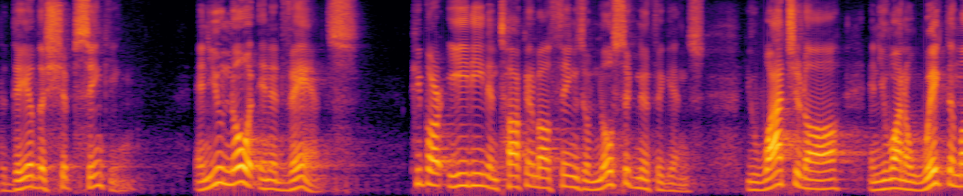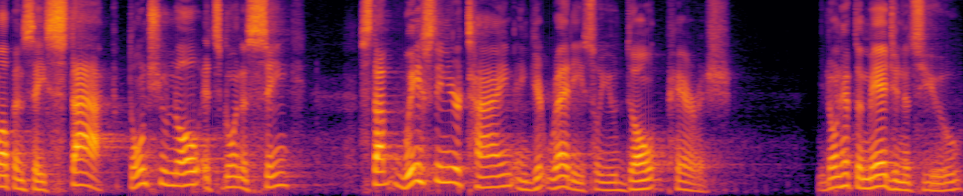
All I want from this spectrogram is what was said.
the day of the ship sinking, and you know it in advance. People are eating and talking about things of no significance. You watch it all, and you want to wake them up and say, Stop. Don't you know it's going to sink? Stop wasting your time and get ready so you don't perish. You don't have to imagine it's you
